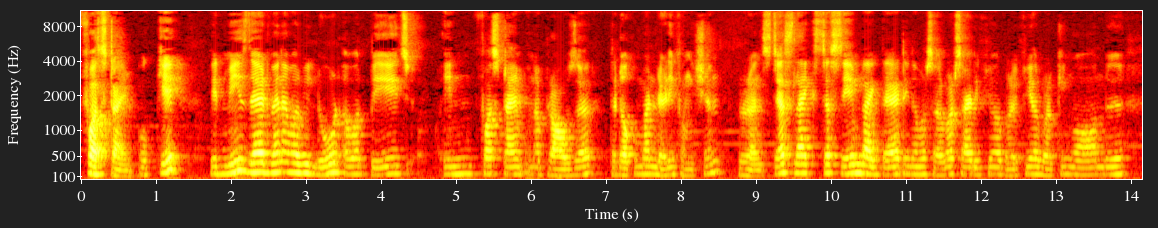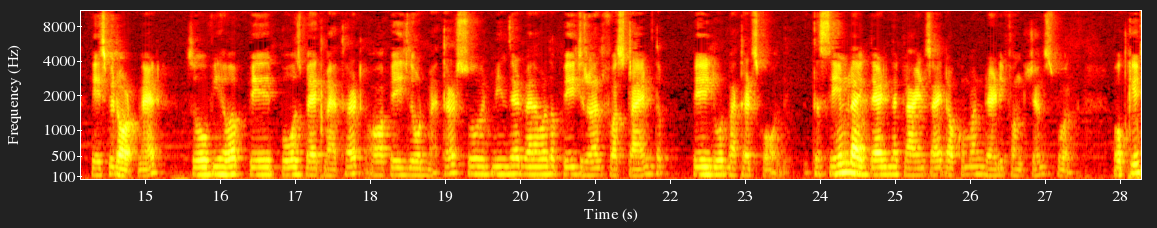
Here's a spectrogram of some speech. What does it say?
first time okay? It means that whenever we load our page in first time in a browser the document ready function runs. Just like just same like that in our server side if you are if you are working on the ASP.NET so we have a pay post back method or page load method. So it means that whenever the page runs first time the page load method is called the same like that in the client side document ready functions work. Okay.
